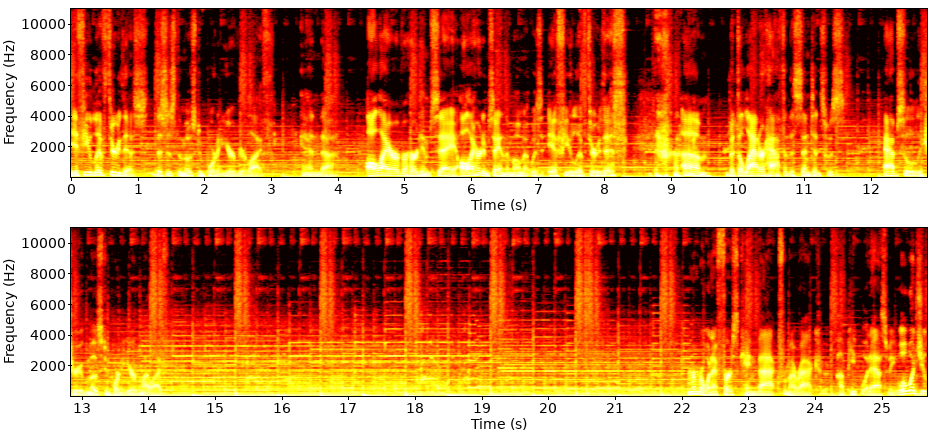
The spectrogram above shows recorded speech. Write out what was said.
if you live through this, this is the most important year of your life. And uh, all I ever heard him say, all I heard him say in the moment was, if you live through this. um, but the latter half of the sentence was absolutely true. Most important year of my life. I remember when I first came back from Iraq, uh, people would ask me, "Well, what'd you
